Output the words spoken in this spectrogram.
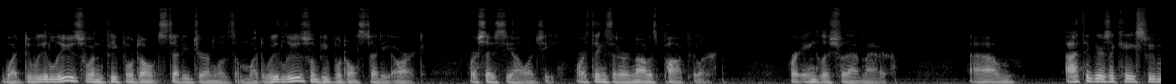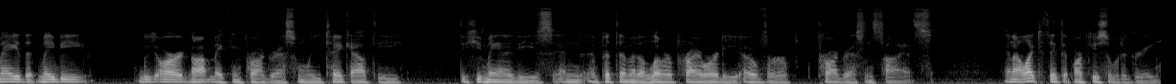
What do we lose when people don't study journalism? What do we lose when people don't study art or sociology or things that are not as popular or English for that matter? Um, I think there's a case to be made that maybe we are not making progress when we take out the the humanities and, and put them at a lower priority over progress in science. And I like to think that Marcuse would agree.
